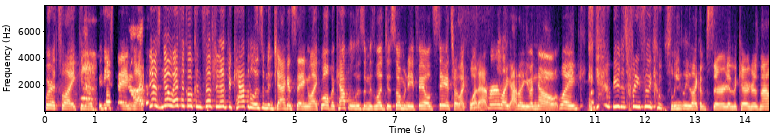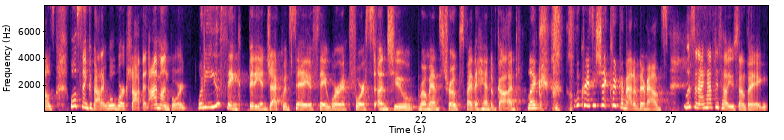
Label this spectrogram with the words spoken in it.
where it's like you know Bitty's saying like there's no ethical conception under capitalism, and Jack is saying like well, but capitalism has led to so many failed states, or like whatever, like I don't even know, like you're just putting something completely like absurd in the characters' mouths. We'll think about it. We'll workshop it. I'm on board. What do you think Bitty and Jack would say if they weren't forced unto romance tropes by the hand of God? Like, what crazy shit could come out of their mouths? Listen, I have to tell you something,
